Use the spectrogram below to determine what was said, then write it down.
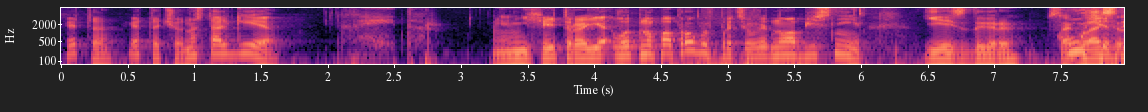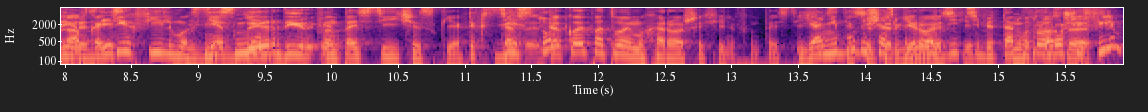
это, это что, ностальгия. Хейтер. Не хейтера, я... вот ну попробуй в противовес, ну объясни. Есть дыры. Согласен. дыр. А в Здесь- каких фильмах здесь нет нет дыр, дыр. фантастических? Так здесь Ка- столько- Какой, по-твоему, хороший фильм фантастический? Я не буду сейчас приводить тебе так Ну, вот хороший фильм.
